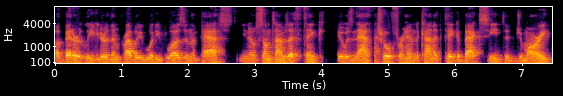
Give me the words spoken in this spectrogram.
a better leader than probably what he was in the past. You know, sometimes I think it was natural for him to kind of take a back seat to Jamari.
